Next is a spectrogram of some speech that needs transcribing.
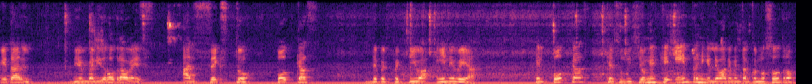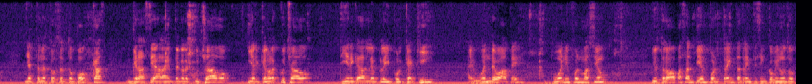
¿qué tal? Bienvenidos otra vez al sexto podcast de Perspectiva NBA. El podcast que su misión es que entres en el debate mental con nosotros. Ya este es nuestro sexto podcast. Gracias a la gente que lo ha escuchado. Y el que no lo ha escuchado, tiene que darle play porque aquí hay buen debate, buena información. Y usted la va a pasar bien por 30-35 minutos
